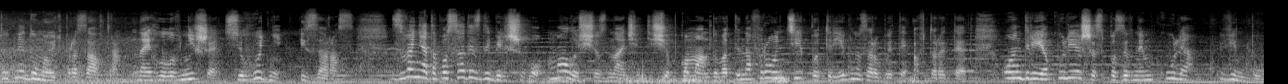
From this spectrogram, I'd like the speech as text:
Тут не думають про завтра. Найголовніше сьогодні і зараз. Звання та посади здебільшого мало що значить. Щоб командувати на фронті, потрібно заробити авторитет. У Андрія Кулєши з позивним Куля він був.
